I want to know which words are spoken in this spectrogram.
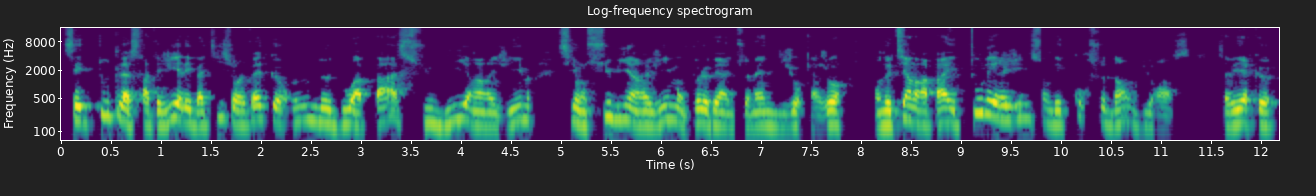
C'est toute la stratégie, elle est bâtie sur le fait qu'on ne doit pas subir un régime. Si on subit un régime, on peut le faire une semaine, dix jours, quinze jours. On ne tiendra pas et tous les régimes sont des courses d'endurance. Ça veut dire que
